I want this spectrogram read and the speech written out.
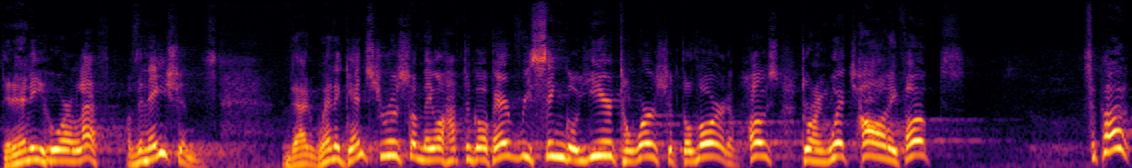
that any who are left of the nations that went against Jerusalem, they will have to go up every single year to worship the Lord of hosts during which holiday, folks? Sukkot.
